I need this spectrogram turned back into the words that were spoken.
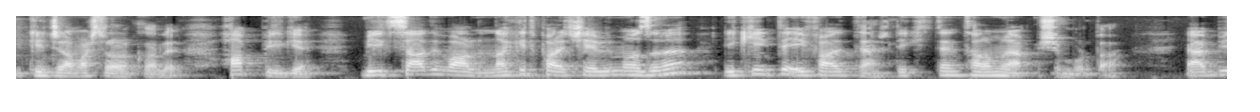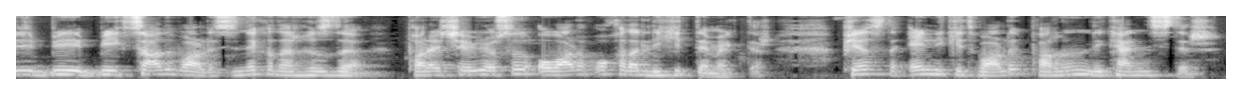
İkinci amaçlar olarak kalıyor. Hap bilgi. Bir iktisadi varlığın nakit para çevrimi hızını likitte ifade eder. Likiditenin tanımını yapmışım burada. Yani bir, bir, bir iktisadi varlığı siz ne kadar hızlı para çeviriyorsanız o varlık o kadar likit demektir. Piyasada en likit varlık paranın kendisidir.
